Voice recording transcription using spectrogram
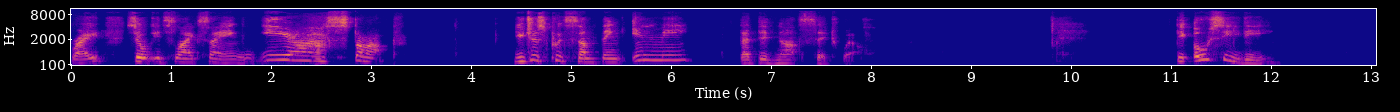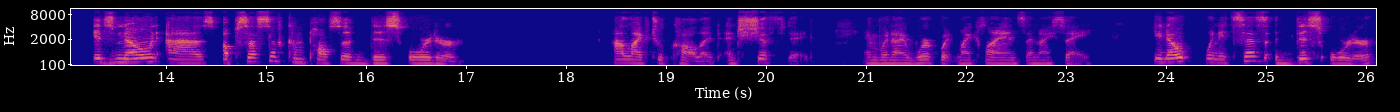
right? So it's like saying, yeah, stop. You just put something in me that did not sit well. The OCD It's known as obsessive compulsive disorder. I like to call it and shift it. And when I work with my clients and I say, you know, when it says disorder,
